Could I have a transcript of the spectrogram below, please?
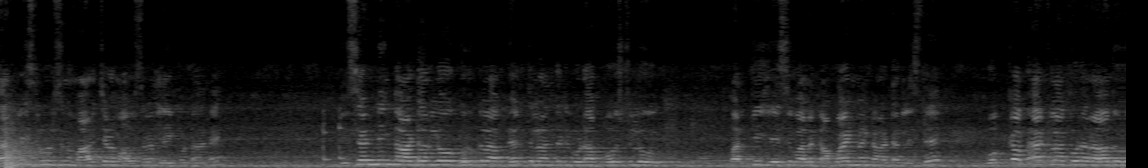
సర్వీస్ రూల్స్ను మార్చడం అవసరం లేకుండానే డిసెండింగ్ ఆర్డర్లో గురుకుల అభ్యర్థులందరినీ కూడా పోస్టులు భర్తీ చేసి వాళ్ళకి అపాయింట్మెంట్ ఆర్డర్లు ఇస్తే ఒక్క బ్యాక్లాగ్ కూడా రాదు.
